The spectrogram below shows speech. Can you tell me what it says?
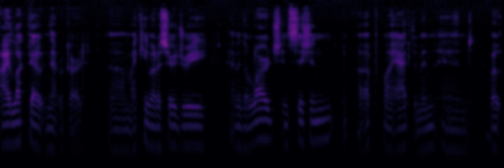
I lucked out in that regard. Um, I came out of surgery having a large incision up my abdomen and about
